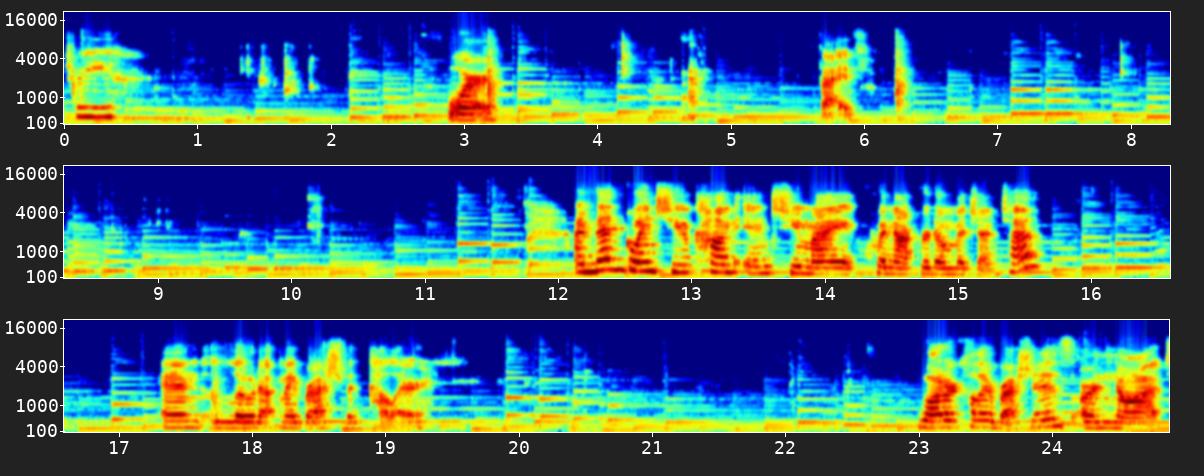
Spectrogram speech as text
Three, four, five. I'm then going to come into my quinacridone magenta and load up my brush with color. Watercolor brushes are not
